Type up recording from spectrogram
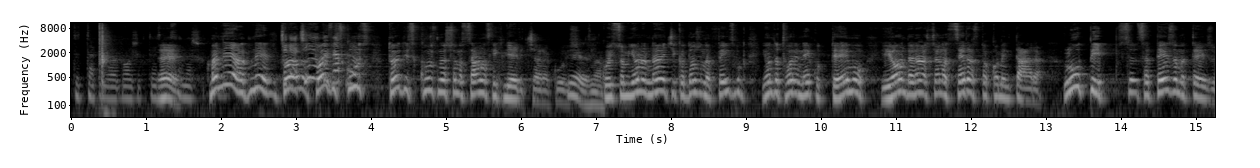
To je tako, Bože, to je E, naš... ma ne, ali ne, to, Čekaj, čini to je se zapravo- diskurs, to je diskurs naš ono salonskih ljevičara Je, znam. koji su mi ono najveći kad dođu na Facebook i onda otvore neku temu i onda naš ono 700 komentara. Lupi sa tezom na tezu.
